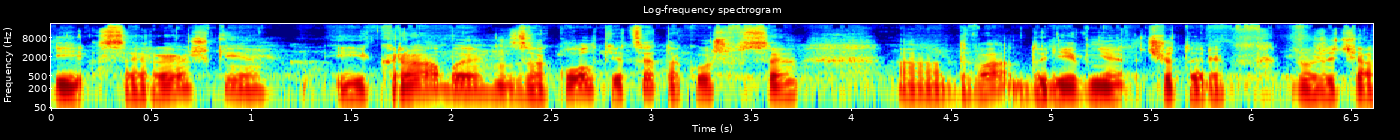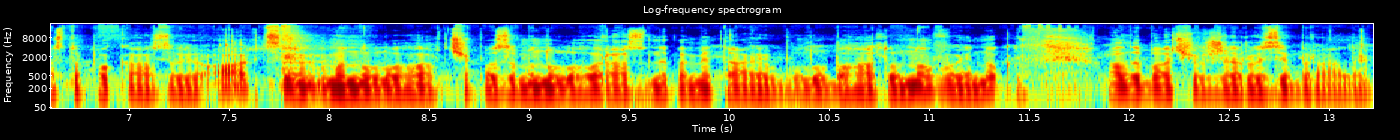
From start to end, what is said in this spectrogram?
і сережки, і краби, заколки. Це також все 2 дорівнює 4. Дуже часто показую акції минулого чи позаминулого разу, не пам'ятаю, було багато новинок, але бачу, вже розібрали.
